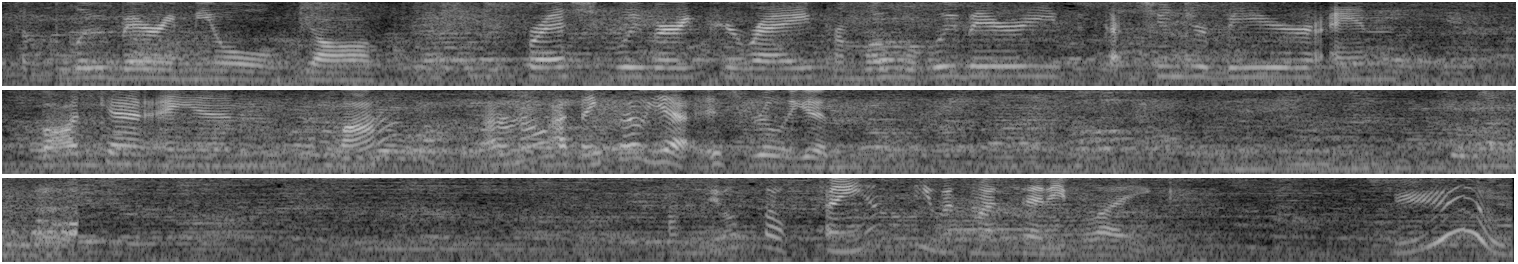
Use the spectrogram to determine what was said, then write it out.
it's a blueberry mule, y'all. Fresh blueberry puree from local blueberries. It's got ginger beer and vodka and lime. I don't know. I think so. Yeah, it's really good. My Teddy Blake. Ooh.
